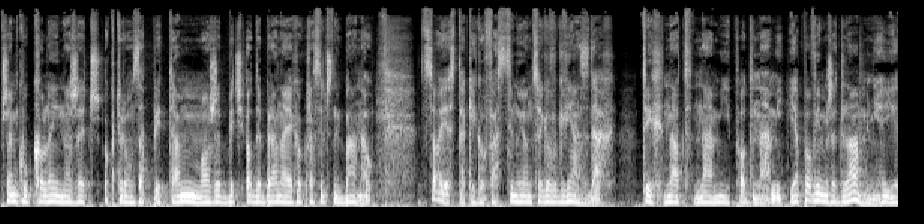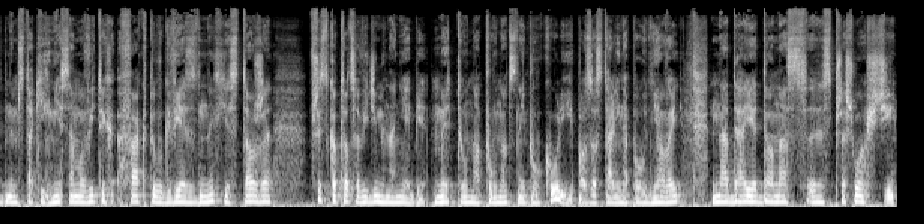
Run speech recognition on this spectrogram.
Przemku, kolejna rzecz, o którą zapytam, może być odebrana jako klasyczny banał. Co jest takiego fascynującego w gwiazdach? Tych nad nami pod nami. Ja powiem, że dla mnie jednym z takich niesamowitych faktów gwiezdnych jest to, że wszystko to, co widzimy na niebie, my tu na północnej półkuli i pozostali na południowej, nadaje do nas e, z przeszłości.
